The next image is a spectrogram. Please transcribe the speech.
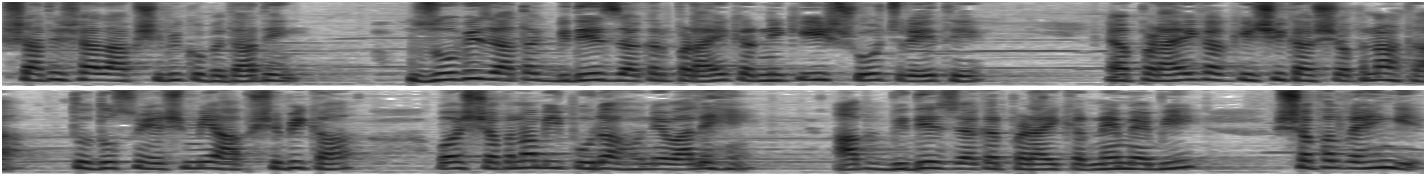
साथ ही साथ आप सभी को बता दें, जो भी जातक विदेश जाकर पढ़ाई करने की सोच रहे थे, या पढ़ाई का किसी का सपना था तो दोस्तों यश में आप सभी का वह सपना भी पूरा होने वाले हैं। आप विदेश जाकर पढ़ाई करने में भी सफल रहेंगे।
